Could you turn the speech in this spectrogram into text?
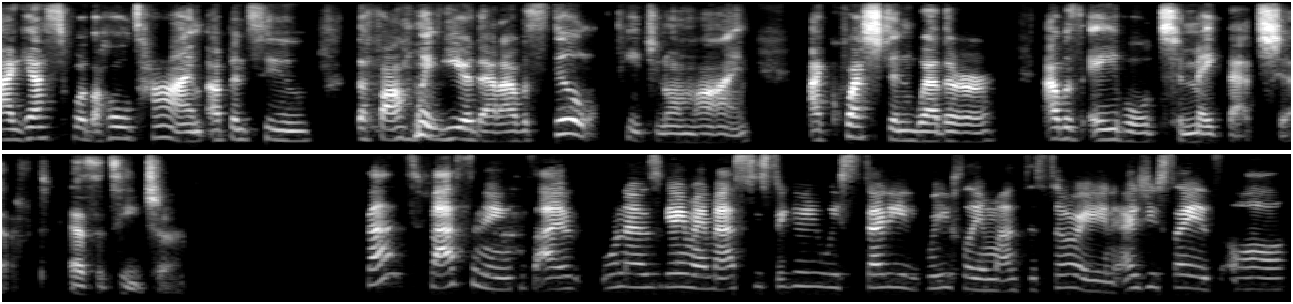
I guess for the whole time up into the following year that I was still teaching online, I questioned whether I was able to make that shift as a teacher. That's fascinating because I, when I was getting my master's degree, we studied briefly Montessori, and as you say, it's all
